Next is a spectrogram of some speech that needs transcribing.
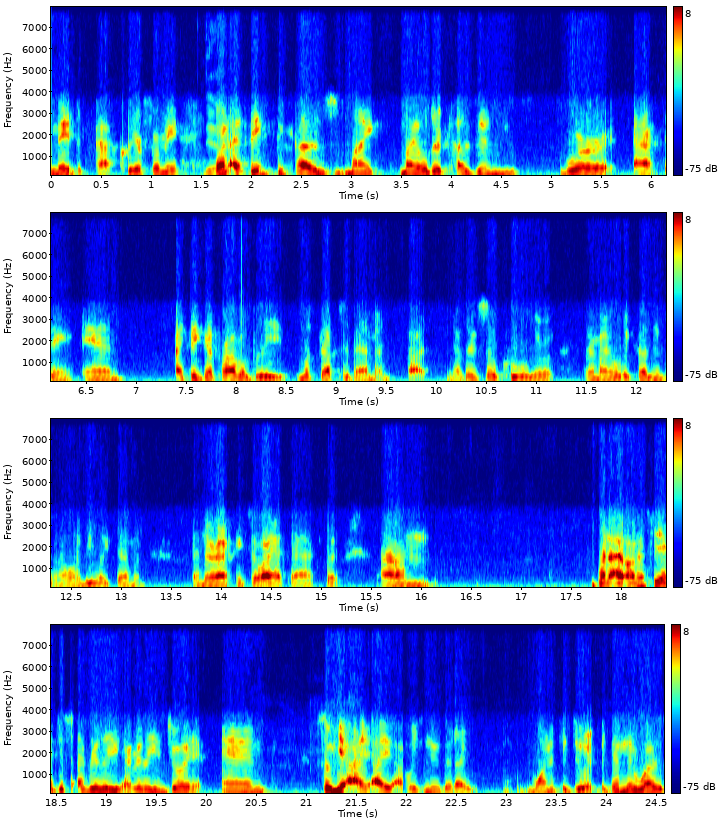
made the path clear for me. Yeah. But I think because my my older cousins were acting, and I think I probably looked up to them and thought, you know, they're so cool. They're they're my older cousins, and I want to be like them, and and they're acting, so I have to act. But um, but I honestly, I just I really I really enjoy it, and so yeah, I, I always knew that I wanted to do it. But then there was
